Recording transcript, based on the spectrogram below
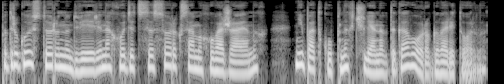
По другую сторону двери находятся сорок самых уважаемых, неподкупных членов договора, говорит Орла.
